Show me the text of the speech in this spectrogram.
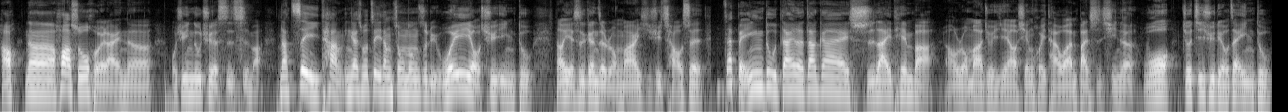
好，那话说回来呢，我去印度去了四次嘛。那这一趟应该说这一趟中东之旅，我也有去印度，然后也是跟着容妈一起去朝圣，在北印度待了大概十来天吧。然后容妈就已经要先回台湾办事情了，我就继续留在印度，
